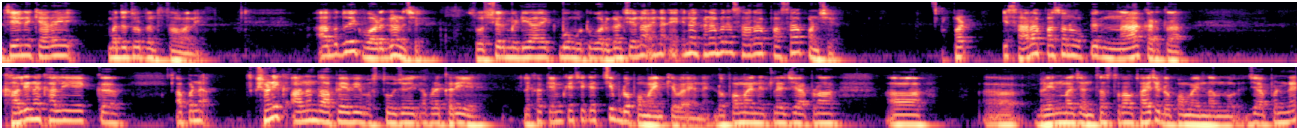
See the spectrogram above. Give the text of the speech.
જે એને ક્યારેય મદદરૂપ નથી થવાની. આ બધું એક વળગણ છે. સોશિયલ મીડિયા એક બહુ મોટું વળગણ છે. એના એના એના ઘણા બધા સારા પાસા પણ છે. પણ એ સારા પાસાનો ઉપયોગ ના કરતા ખાલી ને ખાલી એક આપણને ક્ષણિક આનંદ આપે એવી વસ્તુ જે આપણે કરીએ. લેખક એમ કહે છે કે ચીપ ડોપામાઇન કહેવાય એને. ડોપામાઇન એટલે જે આપણા બ્રેનમાં જે અંતઃસ્ત્રાવ થાય છે ડોપામાઇન નામનો, જે આપણને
